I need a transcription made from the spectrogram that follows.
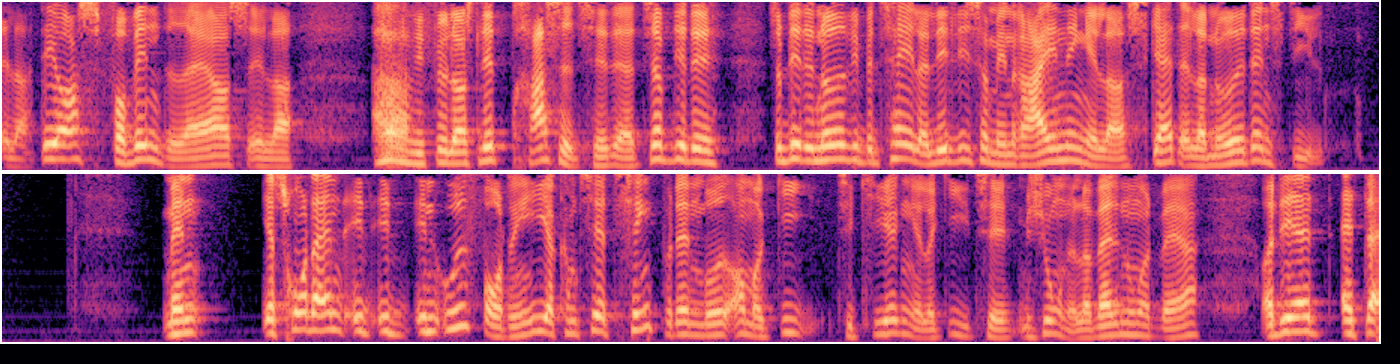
eller det er også forventet af os, eller øh, vi føler os lidt presset til det. Så bliver det, så bliver det noget, vi betaler lidt ligesom en regning, eller skat, eller noget i den stil. Men jeg tror, der er en, en, en udfordring i at komme til at tænke på den måde om at give til kirken, eller give til mission, eller hvad det nu måtte være. Og det er, at der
